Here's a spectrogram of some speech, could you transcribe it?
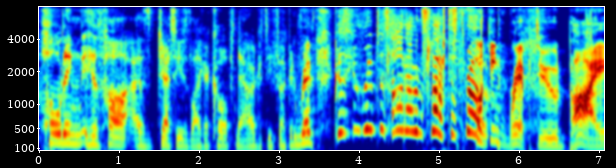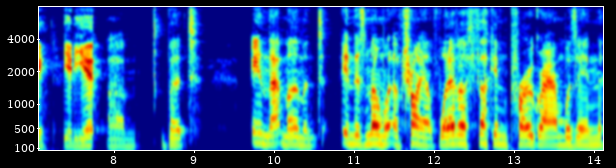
holding his heart as Jesse's like a corpse now because he fucking ripped because he ripped his heart out and slashed his throat. Fucking rip, dude. Bye, idiot. Um, but in that moment, in this moment of triumph, whatever fucking program was in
